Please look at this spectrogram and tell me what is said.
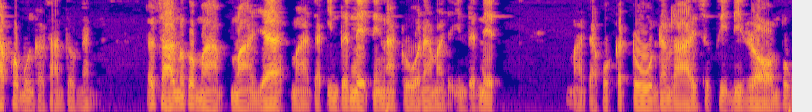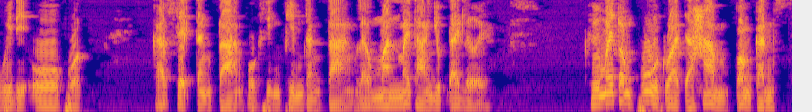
รับข้อมูลข่าวสารตรงนั้น แล้วสารมันก็มามาแยะมาจากอินเทอร์เน็ตนี่น่ากลัวนะ มาจากอินเทอร์เน็ต มาจากพวกการ์ตูนทั้งหลายพวกซีดีรอม พวกวิดีโอ พวก คาสเซ็ตต่าง ๆ พวกสิ่งพิมพ์ต่าง ๆ แล้วมันไม่ทางหยุดได้เลย คือไม่ต้องพูดว่าจะห้ามป้องกันส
